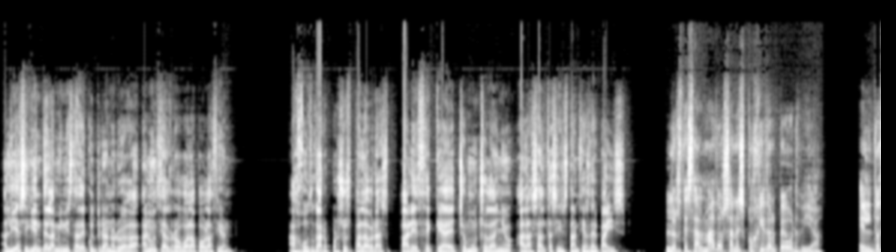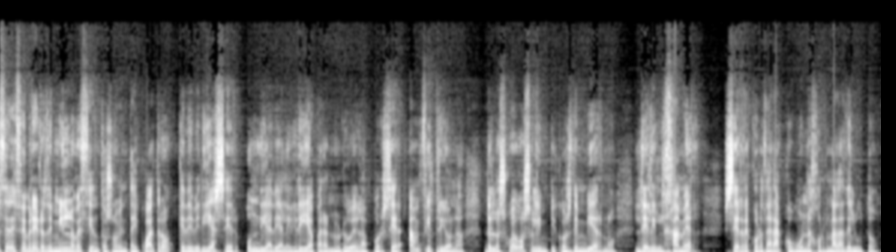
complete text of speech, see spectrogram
Al día siguiente, la ministra de Cultura noruega anuncia el robo a la población. A juzgar por sus palabras, parece que ha hecho mucho daño a las altas instancias del país. Los desalmados han escogido el peor día, el 12 de febrero de 1994, que debería ser un día de alegría para Noruega por ser anfitriona de los Juegos Olímpicos de Invierno del Lillehammer, se recordará como una jornada de luto.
